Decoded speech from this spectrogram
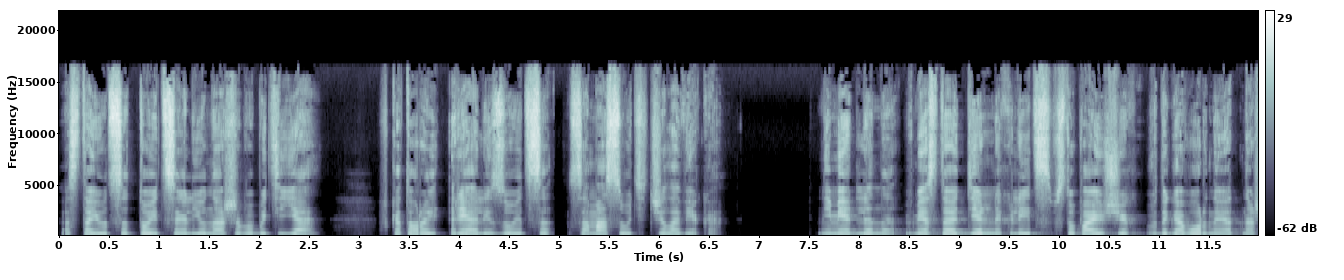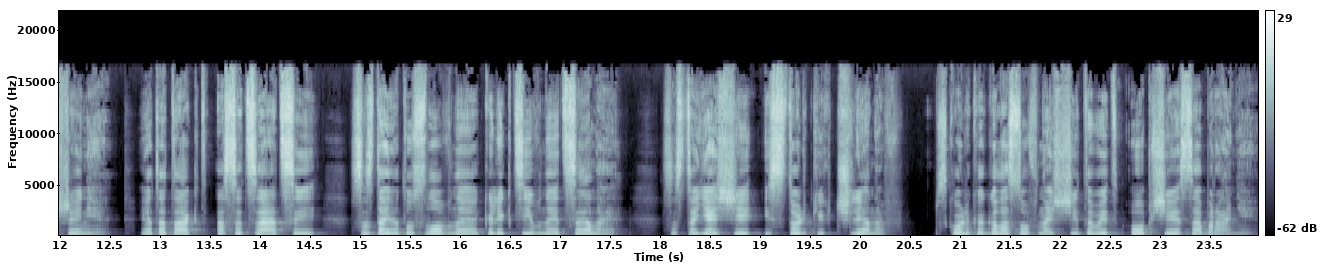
остаются той целью нашего бытия, в которой реализуется сама суть человека. Немедленно, вместо отдельных лиц, вступающих в договорные отношения, этот акт ассоциации создает условное коллективное целое, состоящее из стольких членов, сколько голосов насчитывает общее собрание.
